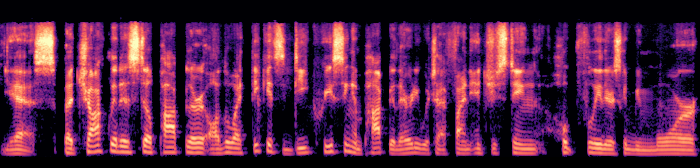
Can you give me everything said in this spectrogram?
Yes, but chocolate is still popular, although I think it's decreasing in popularity, which I find interesting. Hopefully, there's going to be more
